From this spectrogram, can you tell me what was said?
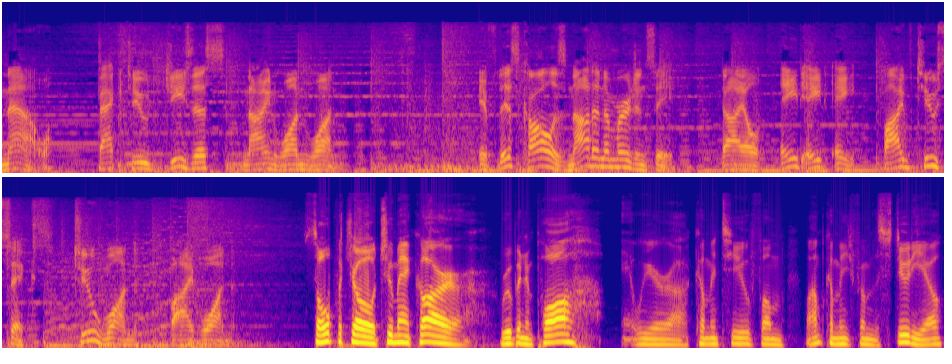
Now, back to Jesus 911. If this call is not an emergency, dial 888 526 2151. Soul Patrol, two man car, Ruben and Paul. We are uh, coming to you from, well, I'm coming from the studio.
